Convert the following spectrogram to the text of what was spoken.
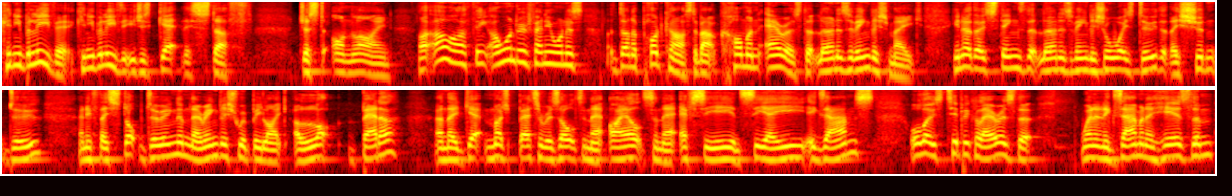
Can you believe it? Can you believe that you just get this stuff just online. Like, oh, I think I wonder if anyone has done a podcast about common errors that learners of English make. You know those things that learners of English always do that they shouldn't do, and if they stopped doing them, their English would be like a lot better and they'd get much better results in their IELTS and their FCE and CAE exams. All those typical errors that when an examiner hears them,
